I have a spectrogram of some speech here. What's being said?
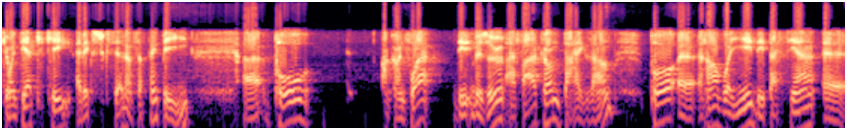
qui ont été appliquées avec succès dans certains pays euh, pour, encore une fois, des mesures à faire comme, par exemple, pas euh, renvoyer des patients euh,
